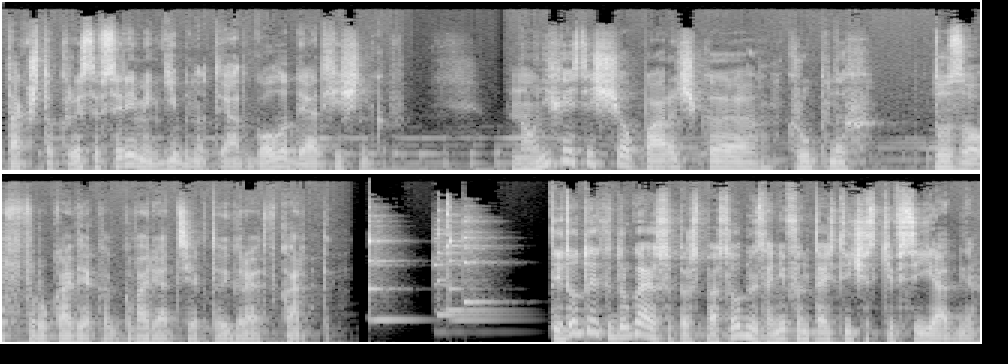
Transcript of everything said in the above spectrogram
Так что крысы все время гибнут и от голода, и от хищников. Но у них есть еще парочка крупных тузов в рукаве, как говорят те, кто играет в карты. И тут их другая суперспособность, они фантастически всеядны.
